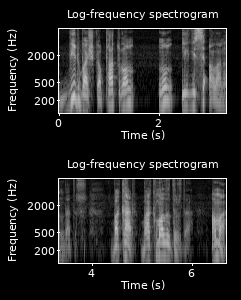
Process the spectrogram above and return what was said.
bir başka patronun ilgisi alanındadır. Bakar, bakmalıdır da. Ama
